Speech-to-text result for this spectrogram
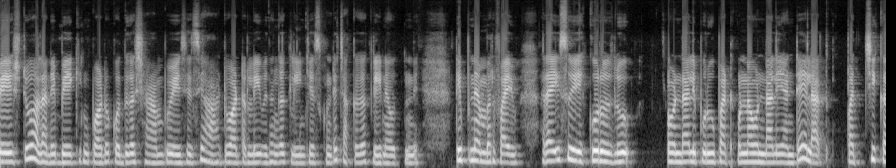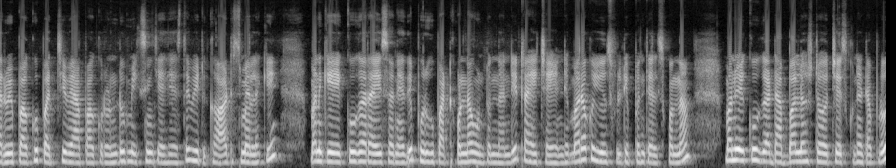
పేస్ట్ అలానే బేకింగ్ పౌడర్ కొద్దిగా షాంపూ వేసేసి హాట్ వాటర్లో ఈ విధంగా క్లీన్ చేసుకుంటే చక్కగా క్లీన్ అవుతుంది. టిప్ నెంబర్ ఫైవ్ రైస్ ఎక్కువ రోజులు ఉండాలి పురుగు పట్టకుండా ఉండాలి అంటే ఇలా పచ్చి కరివేపాకు పచ్చి వేపాకు రెండు మిక్సింగ్ చేసేస్తే వీటి ఘాటు స్మెల్కి మనకి ఎక్కువగా రైస్ అనేది పురుగు పట్టకుండా ఉంటుందండి. ట్రై చేయండి. మరొక యూస్ఫుల్ టిప్ అని తెలుసుకుందాం. మనం ఎక్కువగా డబ్బాల్లో స్టోర్ చేసుకునేటప్పుడు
